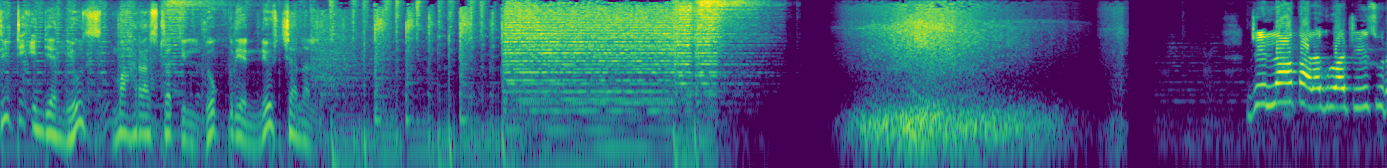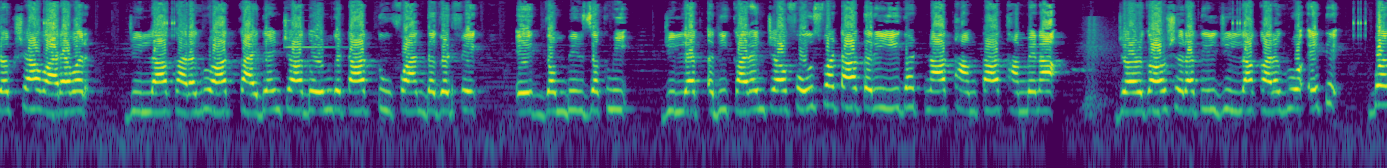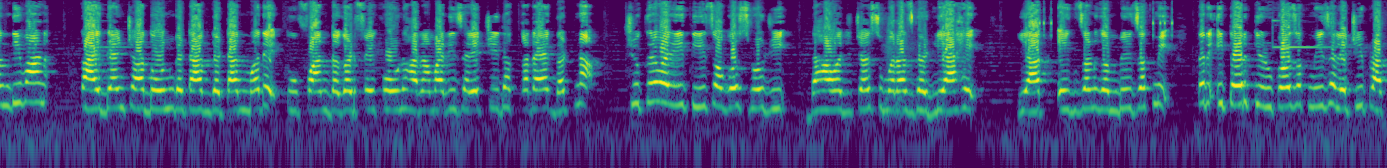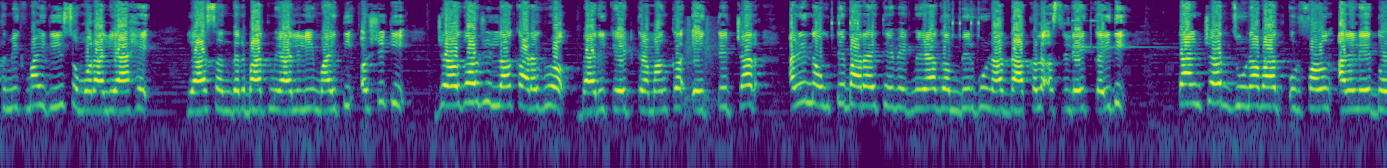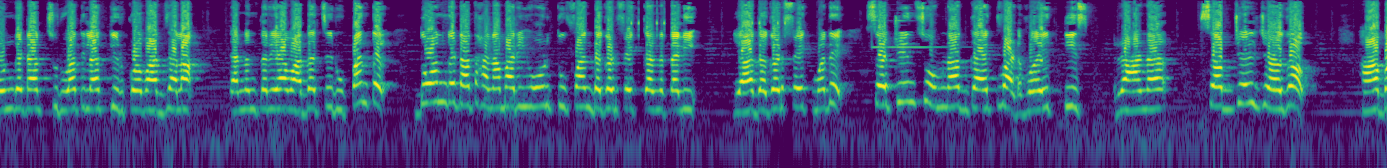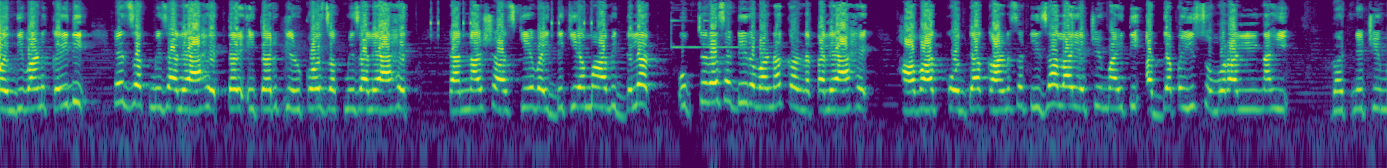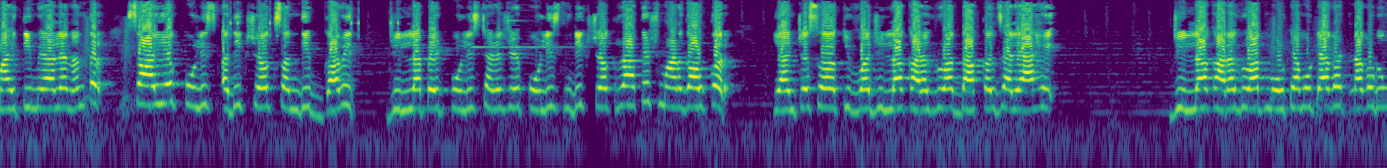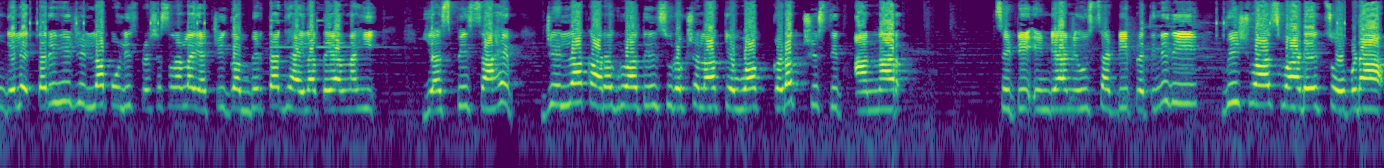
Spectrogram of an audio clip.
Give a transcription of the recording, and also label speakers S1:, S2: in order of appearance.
S1: City India news महाराष्ट्रातील लोकप्रिय news channel.
S2: जिल्हा कारागृहाची सुरक्षा वाऱ्यावर. जिल्हा कारागृहात कायद्यांच्या दोन गटात तुफान दगडफेक एक गंभीर जखमी. जिल्ह्यात अधिकाऱ्यांच्या फौजफाटा तरीही घटना थांबता थांबेना. जळगाव शहरातील जिल्हा कारागृह येथे बंदिवान कायद्यांच्या दोन गटात गटांमध्ये तुफान दगडफेक होऊन हाणामारी झाल्याची धक्कादायक घटना शुक्रवारी तीस ऑगस्ट रोजी दहा वाजेच्या सुमारास घडली आहे. यात एक जण गंभीर जखमी तर इतर किरकोळ जखमी झाल्याची प्राथमिक माहिती समोर आली आहे. या संदर्भात मिळालेली माहिती अशी की जळगाव जिल्हा कारागृह बॅरिकेड क्रमांक एक ते चार आणि नऊ ते बारा येथे वेगवेगळ्या गंभीर गुन्ह्यात दाखल असलेले कैदी त्यांच्यात जुना वाद उरफाळून आल्याने दोन गटात सुरुवातीला किरकोळ वाद झाला. त्यानंतर या वादाचे रूपांतर दोन गटात हाणामारी होऊन तुफान दगडफेक करण्यात आली. या दगडफेकमध्ये सचिन सोमनाथ गायकवाड वय तीस राहणार सबजेल जळगाव. हा बंदिवान कैदी हे जखमी झाले आहेत तर इतर किरकोळ जखमी झाले आहेत. त्यांना शासकीय वैद्यकीय महाविद्यालयात उपचारासाठी रवाना करण्यात आले आहे. हा वाद कोणत्या कारणासाठी झाला याची माहिती अद्यापही समोर आलेली नाही. घटनेची माहिती मिळाल्यानंतर सहाय्यक पोलीस अधीक्षक संदीप गावित जिल्हा पेठ पोलीस ठाण्याचे पोलीस निरीक्षक राकेश माणगावकर यांच्यासह किंवा जिल्हा कारागृहात दाखल झाले आहे. जिल्हा कारागृहात मोठ्या मोठ्या घटना घडून गेले तरीही जिल्हा पोलीस प्रशासनाला याची गंभीरता घ्यायला तयार नाही. एस पी साहेब जिल्हा कारागृहातील सुरक्षेला केव्हा कडक शिस्तीत आणणार? सिटी इंडिया न्यूजसाठी प्रतिनिधी विश्वास वाडे चोपडा.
